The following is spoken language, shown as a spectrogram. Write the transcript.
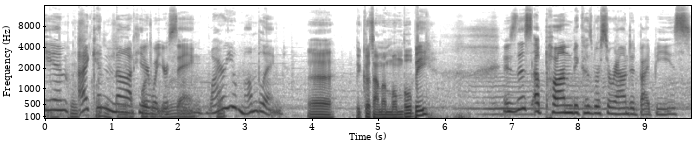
Ian, Place- I cannot hear What what you're saying. Why are you mumbling? Uh, because I'm a mumblebee. Is this a pun because we're surrounded by bees?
